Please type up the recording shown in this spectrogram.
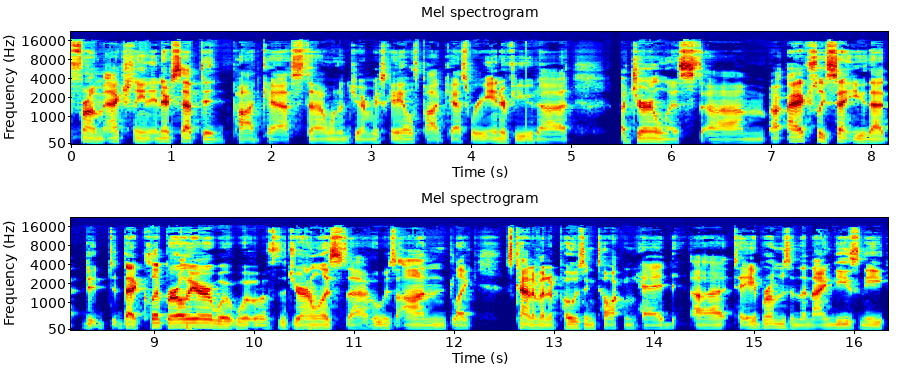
from actually an Intercepted podcast, uh, one of Jeremy Scahill's podcasts, where he interviewed uh, a journalist. Um, I actually sent you that that clip earlier with the journalist uh, who was on like it's kind of an opposing talking head uh, to Abrams in the '90s, and he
